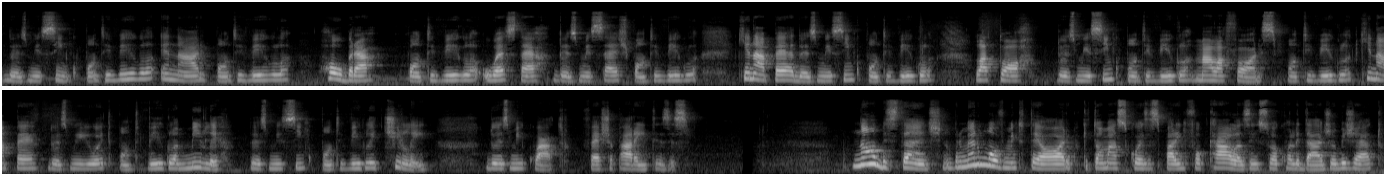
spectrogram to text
2005, ponto e vírgula, Enari, ponto e vírgula, Roubra, ponto e vírgula, Wester, 2007, ponto e vírgula, Kinapé, 2005, ponto e vírgula, Latour, 2005, ponto e vírgula, Malafores, ponto e vírgula, Kinapé, 2008, ponto e vírgula, Miller, 2005, ponto e vírgula, e Chile, 2004, fecha parênteses. Não obstante, no primeiro movimento teórico que toma as coisas para enfocá-las em sua qualidade de objeto,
